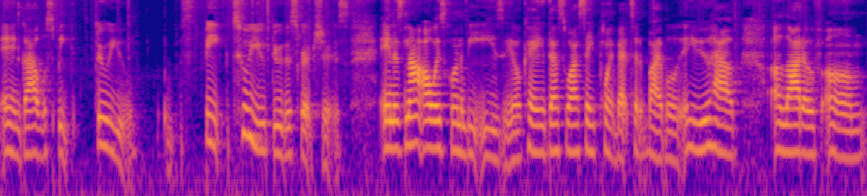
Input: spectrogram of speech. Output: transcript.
and God will speak through you, speak to you through the scriptures. And it's not always going to be easy, okay? That's why I say point back to the Bible. You have a lot of um,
